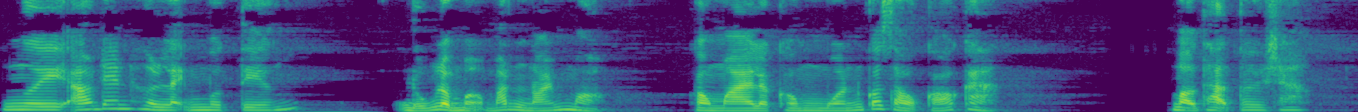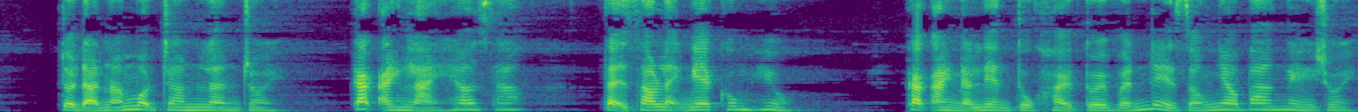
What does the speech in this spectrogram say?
Người áo đen hờ lạnh một tiếng. Đúng là mở mắt nói mỏ, không ai là không muốn có giàu có cả. Mạo thả tôi sao? Tôi đã nói một trăm lần rồi, các anh lại heo sao? Tại sao lại nghe không hiểu? Các anh đã liên tục hỏi tôi vấn đề giống nhau ba ngày rồi,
